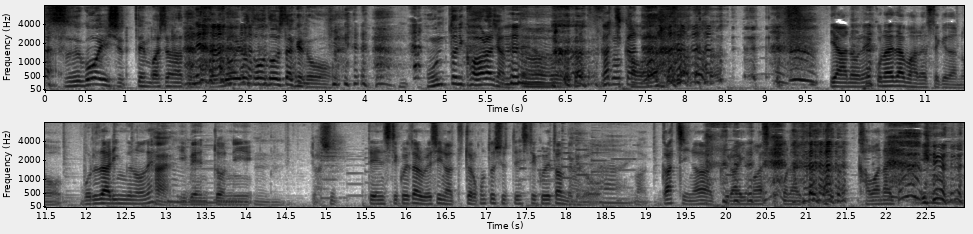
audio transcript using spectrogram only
やすごい出店場所だなと思っていろいろ想像したけど 本当に河原じゃん。みたいな、ガチ変わら いやあのねこの間も話したけどあのボルダリングのね、はい。イベントにうん出店してくれたら嬉しいなって言ったら本当に出店してくれたんだけど、はいまあ、ガチなクライマーしか来ないから買わないっていう。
